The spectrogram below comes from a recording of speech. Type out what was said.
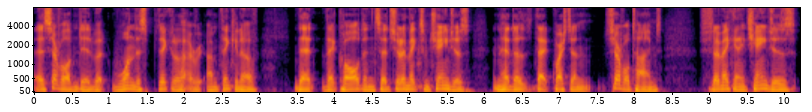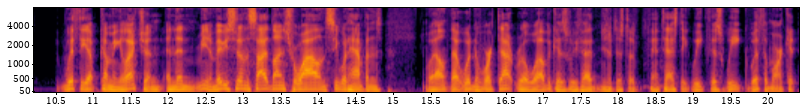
uh, several of them did, but one this particular I'm thinking of that that called and said, "Should I make some changes?" and had that question several times. Should I make any changes with the upcoming election? And then you know maybe sit on the sidelines for a while and see what happens. Well, that wouldn't have worked out real well because we've had you know just a fantastic week this week with the market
